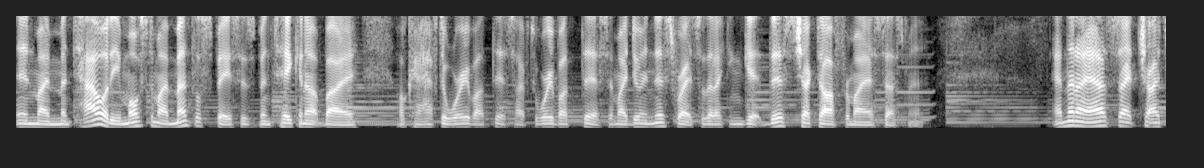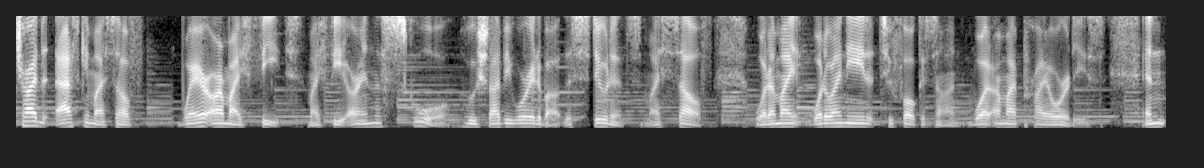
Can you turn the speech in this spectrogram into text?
and, my mentality, most of my mental space has been taken up by, okay, I have to worry about this. I have to worry about this. Am I doing this right so that I can get this checked off for my assessment? And then I asked, I, try, I tried asking myself, where are my feet? My feet are in the school. Who should I be worried about? The students, myself. What am I? What do I need to focus on? What are my priorities? And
